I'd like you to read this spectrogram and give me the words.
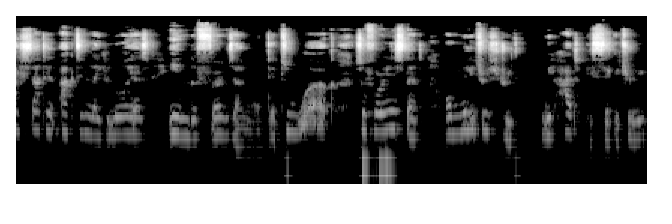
I started acting like lawyers in the firms I wanted to work. So, for instance, on Military Street, we had a secretary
